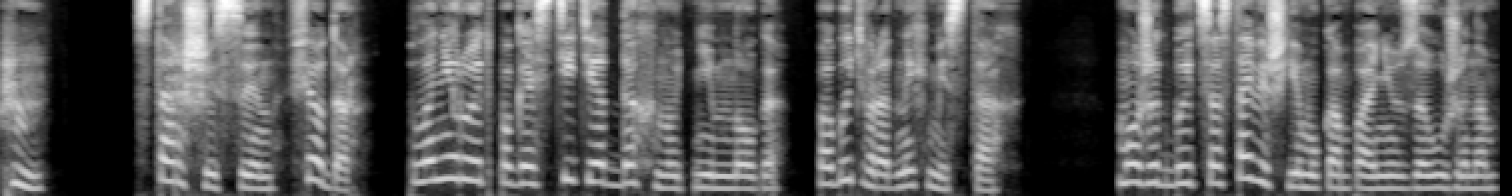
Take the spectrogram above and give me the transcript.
Старший сын, Федор, планирует погостить и отдохнуть немного, побыть в родных местах. Может быть, составишь ему компанию за ужином?»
